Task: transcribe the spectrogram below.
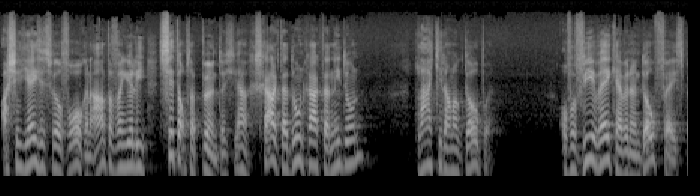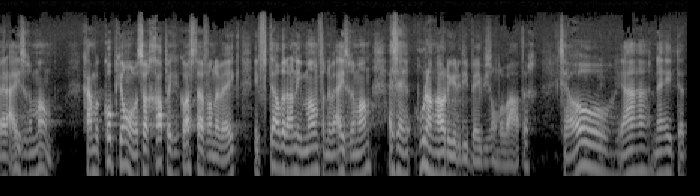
Als je Jezus wil volgen, een aantal van jullie zitten op dat punt. Dus ja, ga ik dat doen, ga ik dat niet doen? Laat je dan ook dopen. Over vier weken hebben we een doopfeest bij de IJzeren Man. Gaan we kopje onder. Dat was wel grappig, ik was daar van de week. Ik vertelde aan die man van de IJzeren Man. Hij zei, hoe lang houden jullie die baby's onder water? Ik zei, oh, ja, nee, dat,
